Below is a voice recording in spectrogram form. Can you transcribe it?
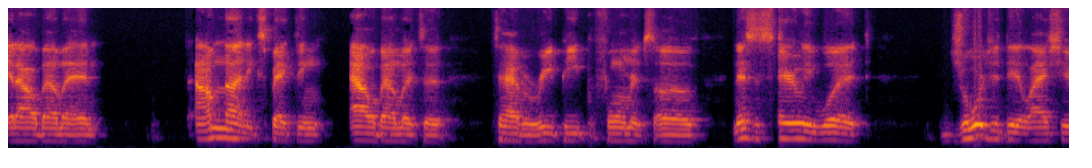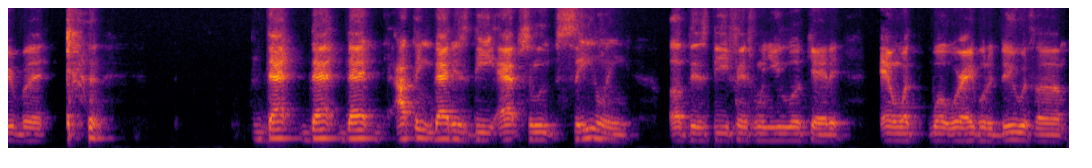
at Alabama. And I'm not expecting Alabama to to have a repeat performance of necessarily what Georgia did last year, but that that that I think that is the absolute ceiling of this defense when you look at it and what what we're able to do with uh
